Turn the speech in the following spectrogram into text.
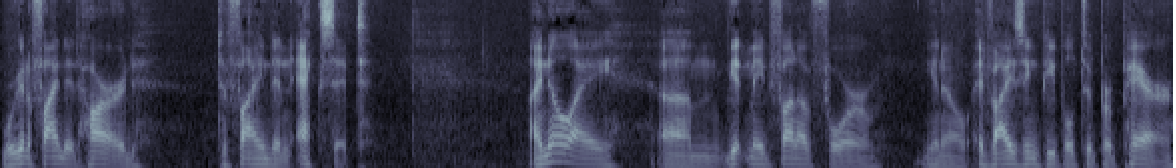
We're going to find it hard to find an exit. I know I um, get made fun of for, you know, advising people to prepare,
